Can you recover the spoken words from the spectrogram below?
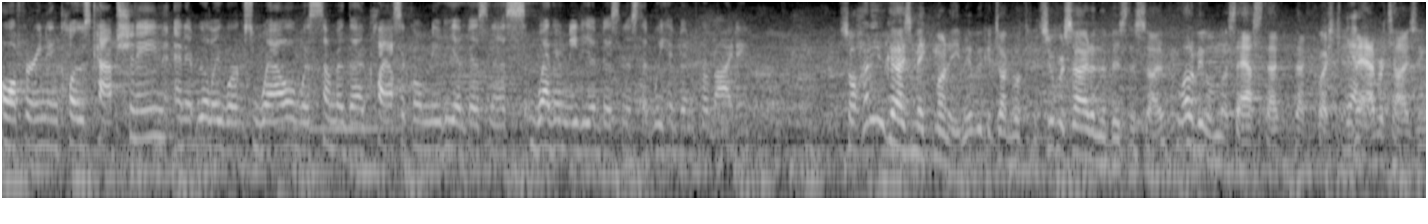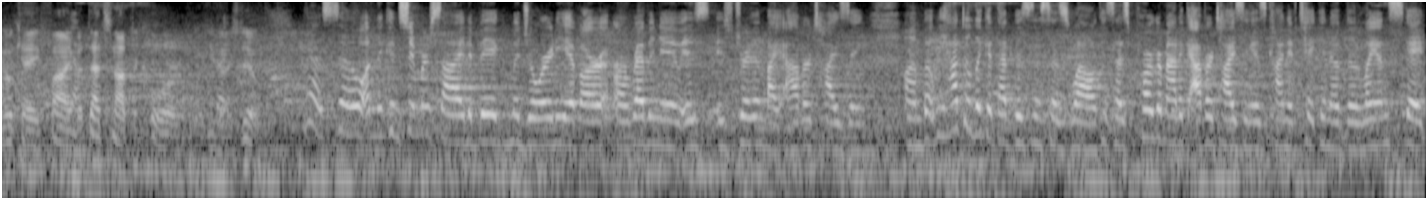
offering in closed captioning, and it really works well with some of the classical media business, weather media business that we have been providing. So how do you guys make money? Maybe we could talk about the consumer side and the business side. A lot of people must ask that, that question. Yeah. Advertising, okay, fine, yeah. but that's not the core of what you guys do. Yeah, so on the consumer side, a big majority of our, our revenue is, is driven by advertising. Um, but we have to look at that business as well, because as programmatic advertising is kind of taken over the landscape,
